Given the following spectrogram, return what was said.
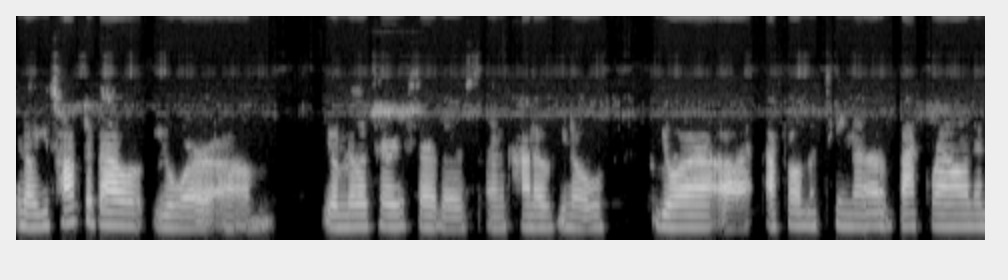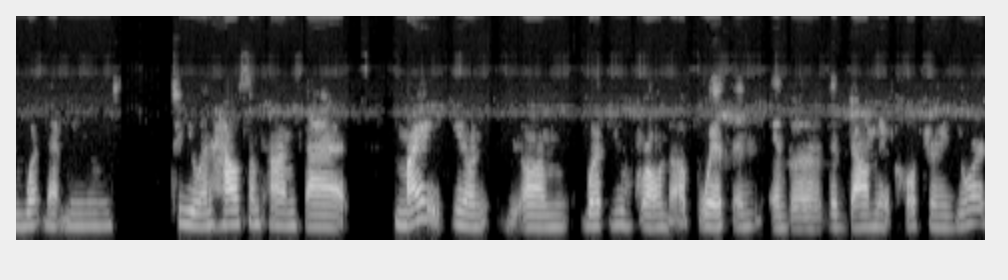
you know, you talked about your um your military service and kind of, you know, your uh Afro Latina background and what that means to you and how sometimes that might, you know, um what you've grown up with and and the the dominant culture in your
